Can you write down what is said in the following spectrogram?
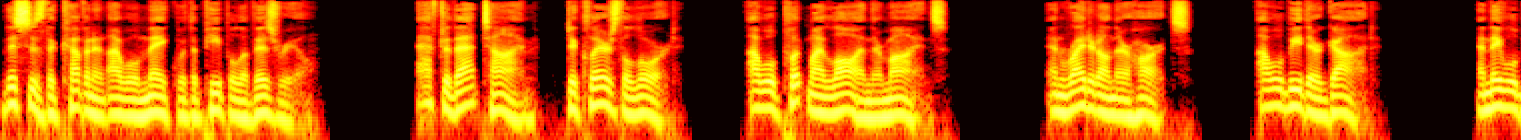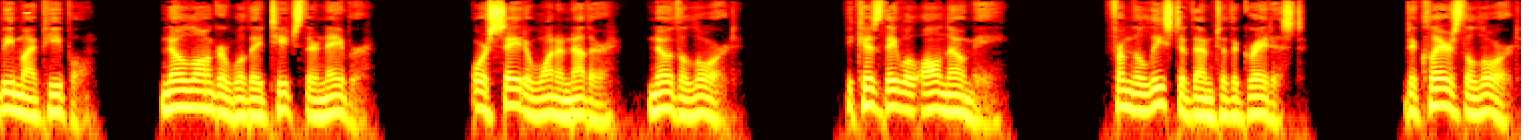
This is the covenant I will make with the people of Israel. After that time, declares the Lord, I will put my law in their minds and write it on their hearts. I will be their God. And they will be my people. No longer will they teach their neighbor. Or say to one another, Know the Lord. Because they will all know me. From the least of them to the greatest. Declares the Lord.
